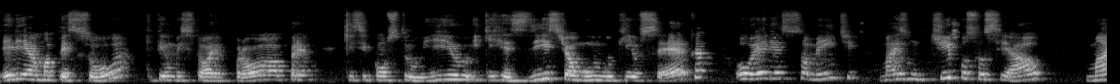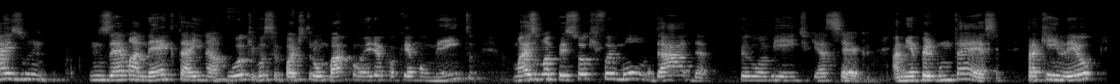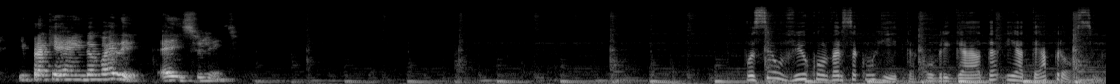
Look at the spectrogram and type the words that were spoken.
Ele é uma pessoa que tem uma história própria, que se construiu e que resiste ao mundo que o cerca, ou ele é somente mais um tipo social, mais um, um Zé Mané que está aí na rua, que você pode trombar com ele a qualquer momento, mais uma pessoa que foi moldada pelo ambiente que a cerca. A minha pergunta é essa: para quem leu e para quem ainda vai ler. É isso, gente. Você ouviu Conversa com Rita. Obrigada e até a próxima.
